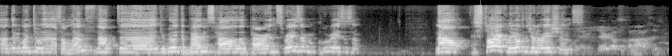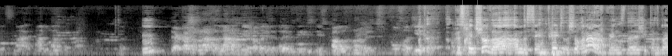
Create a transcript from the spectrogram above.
uh, that we went to uh, some length. That uh, it really depends how the parents raise him, who raises him. Now, historically, over the generations. Hmm? Pischei Tshuva on the same page of the Shulchan Aruch brings the sheet of the Goy.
